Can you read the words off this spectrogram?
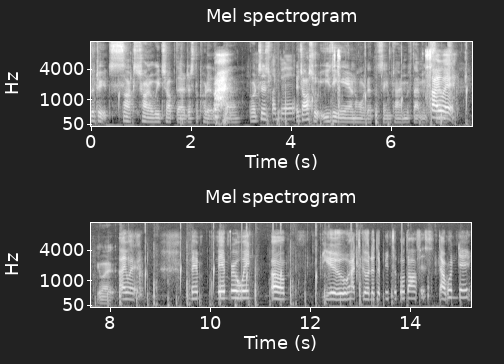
Literally, it sucks trying to reach up there just to put it up there. But it's just, A it's also easy and hard at the same time, if that makes I sense. went. You're right. I went. Mem- remember when um you had to go to the principal's office that one day?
